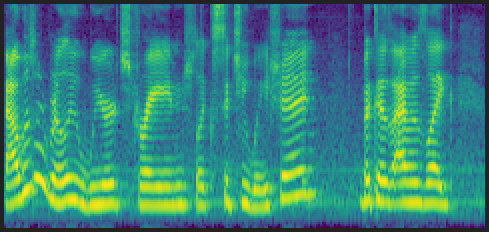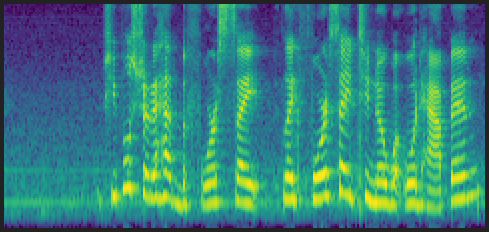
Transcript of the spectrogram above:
that was a really weird, strange like situation because I was like, people should have had the foresight, like foresight to know what would happen,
